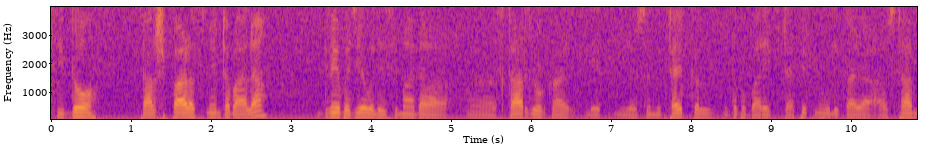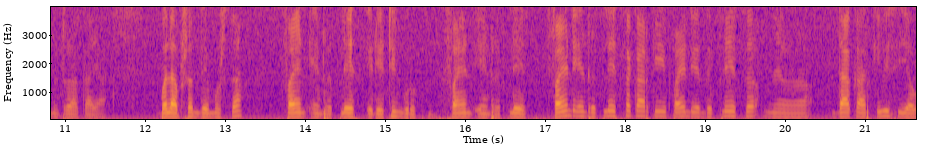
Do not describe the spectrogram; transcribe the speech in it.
سیدو سال شپاړس منټه بالا دوې بجې ولې چې ما دغه سټار جوړ کا یو څه می ټایپ کړ د په باره کې ټاپک می ولیکایا او سټار می ډرا کایا بل اپشن دی موږ ته فایند اینډ ریپلیس ایډیټینګ ګروپ کې فایند اینډ ریپلیس فایند اینډ ریپلیس څه کار کوي فایند اینډ ریپلیس دا کار کوي چې یو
